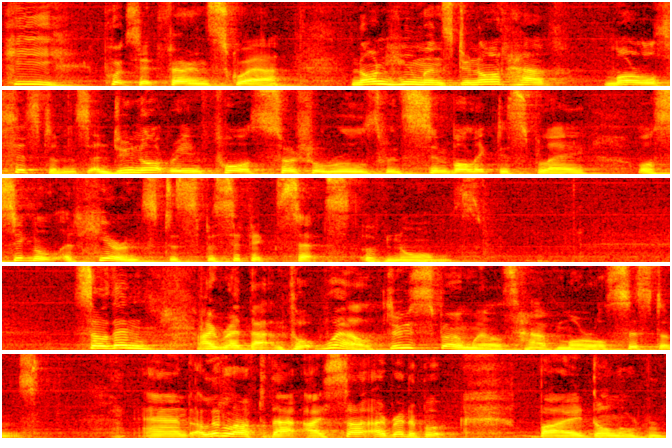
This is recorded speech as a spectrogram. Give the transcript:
he puts it fair and square non humans do not have moral systems and do not reinforce social rules with symbolic display or signal adherence to specific sets of norms. So then I read that and thought, well, do sperm whales have moral systems? And a little after that, I, start, I read a book by Donald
